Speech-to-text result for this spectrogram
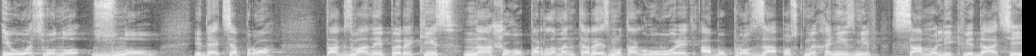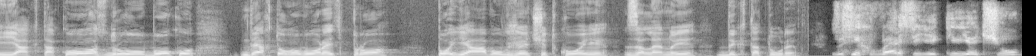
і ось воно знов. Йдеться про так званий перекіс нашого парламентаризму, так говорять, або про запуск механізмів самоліквідації як такого. З другого боку, дехто говорить про появу вже чіткої зеленої диктатури. з усіх версій, які я чув,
